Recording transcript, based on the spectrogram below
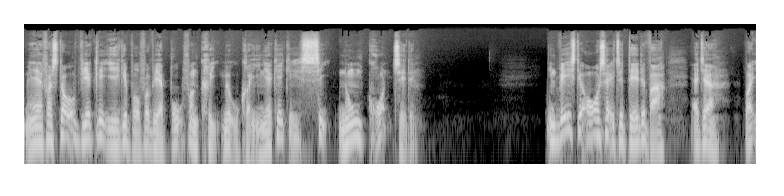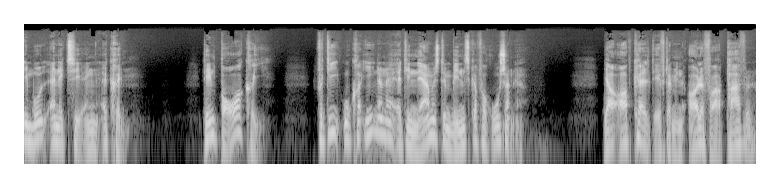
Men jeg forstår virkelig ikke, hvorfor vi har brug for en krig med Ukraine. Jeg kan ikke se nogen grund til det. En væsentlig årsag til dette var, at jeg var imod annekteringen af Krim. Det er en borgerkrig, fordi ukrainerne er de nærmeste mennesker for russerne. Jeg er opkaldt efter min oldefar Pavel,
